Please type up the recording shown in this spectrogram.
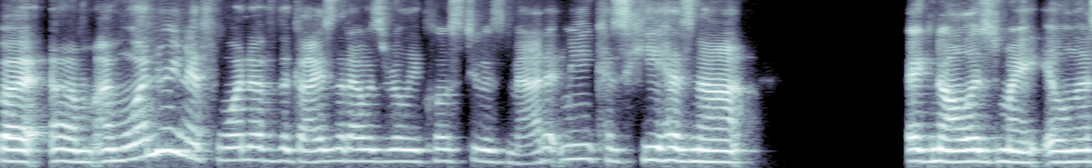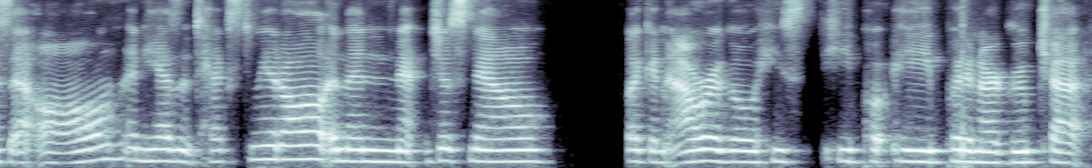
but um, i'm wondering if one of the guys that i was really close to is mad at me because he has not acknowledged my illness at all and he hasn't texted me at all and then just now like an hour ago he's he put he put in our group chat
